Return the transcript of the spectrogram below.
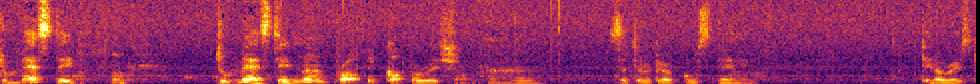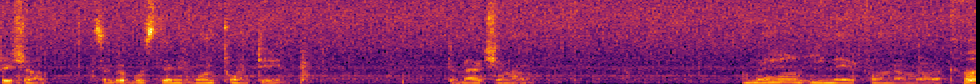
Domestic, hmm, domestic non-profit corporation. -huh. Certificate of Good Standing. Date of registration. Certificate of Good Standing 120. The national. Main email phone number. Wow.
